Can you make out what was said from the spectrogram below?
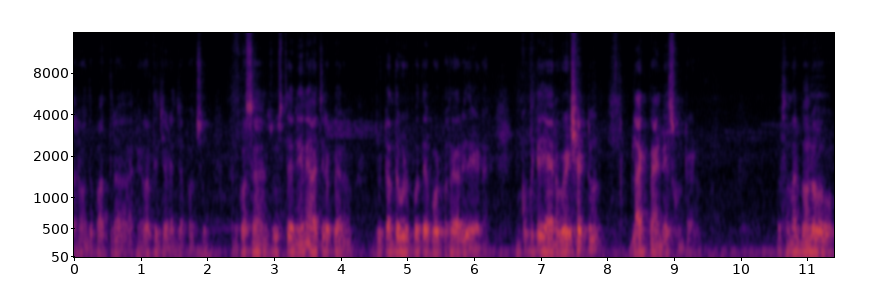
తన వంతు పాత్ర నిర్వర్తించాడని చెప్పొచ్చు. అందుకోసం చూస్తే నేనే ఆశ్చర్యపోయాను. జుట్టు అంతా ఊడిపోతే బోర్డు ప్రసాద్ గారు ఇది ఇంకొకటి ఆయన వైట్ షర్టు బ్లాక్ ప్యాంట్ వేసుకుంటాడు. ఒక సందర్భంలో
